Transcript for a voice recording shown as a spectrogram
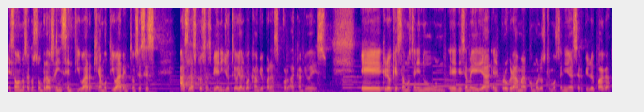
estamos más acostumbrados a incentivar que a motivar. Entonces es haz las cosas bien y yo te doy algo a cambio, para, a cambio de eso. Eh, creo que estamos teniendo un, en esa medida el programa como los que hemos tenido de Serpilo de Paga.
